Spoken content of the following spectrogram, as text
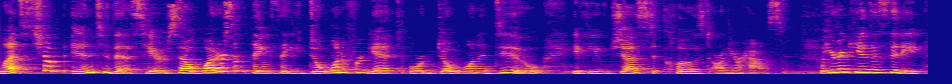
Let's jump into this here. So what are some things that you don't wanna forget or don't wanna do if you've just closed on your house? Here in Kansas City,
